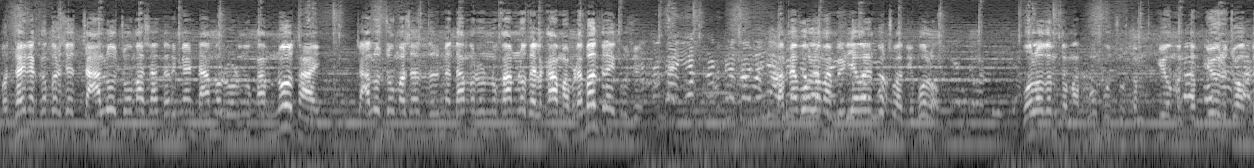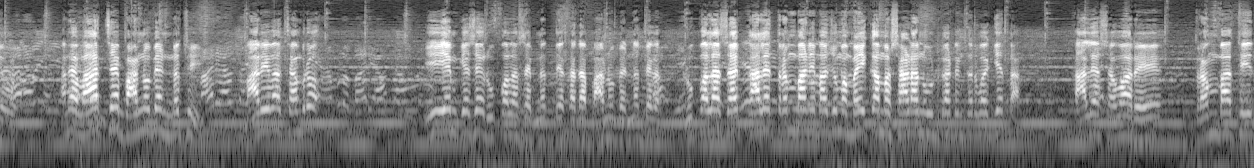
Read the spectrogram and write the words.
બધાને ખબર છે, ચાલુ ચોમાસા દરમિયાન ડામર રોડનું કામ ન થાય. ચાલુ ચોમાસા દરમિયાન ડામર રોડનું કામ ન થાય કામ આપણે બંધ રાખ્યું છે. તમે બોલો માં મીડિયા વાળાને પૂછવા દો બોલો. બોલો તમે તમારે, હું પૂછું? તમે કયો તમે કયો જવાબ દેવો? અને વાત છે ભાનુબેન નથી. મારી વાત સાંભળો. એ એમ કે છે, રૂપાલા સાહેબ નથી દેખાતા, ભાનુબેન નથી દેખાતા. રૂપાલા સાહેબ કાલે ત્રંબાની બાજુમાં મૈકામાં શાળાનું ઉદઘાટન કરવા ગયા હતા. કાલે સવારે ત્રંબાથી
